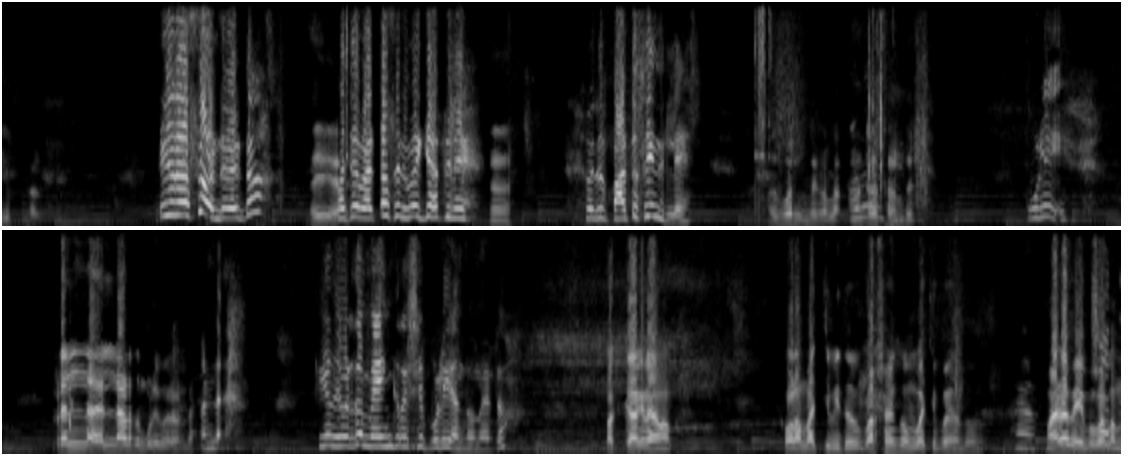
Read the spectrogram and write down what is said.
ഇരിപ്പുണ്ടാവും. ഈ രസമുണ്ട് കേട്ടോ. മറ്റേ വെട്ട സിനിമക്കകത്തില്ലേ ഒരു പാട്ട് സീൻ ഇല്ലേ? അതുപോലെ ഉണ്ട് കൊള്ളാം. നല്ല രസമുണ്ട്. പുളി. ഇവിടെ എല്ലാ എല്ലായിടത്തും പുളിമരം ഉണ്ട്. ഉണ്ട്. ഇത് ഇവിടുത്തെ മെയിൻ കൃഷി പുളിയാന്ന് തോന്നുന്നു കേട്ടോ. പക്ക ഗ്രാമം. കുളം വറ്റി ഇത് വർഷങ്ങൾക്ക് മുമ്പ് വറ്റിപ്പോയെന്ന് തോന്നുന്നു. ആ. മഴ പെയ്യുമ്പോ വെള്ളം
